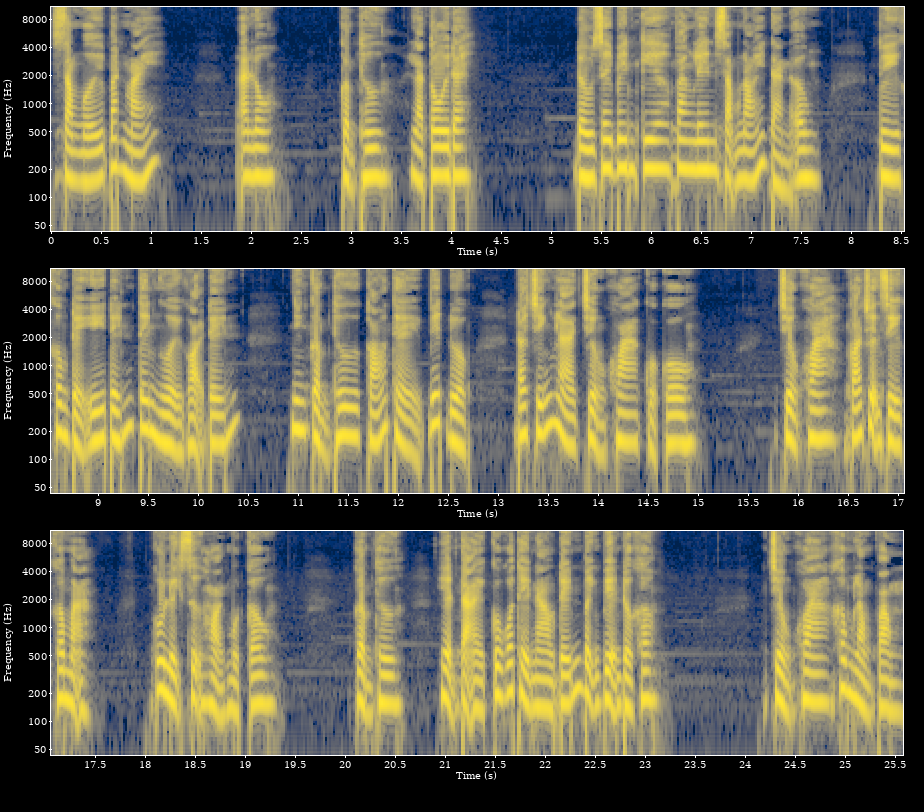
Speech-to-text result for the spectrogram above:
xong mới bắt máy. Alo, Cẩm Thư, là tôi đây. Đầu dây bên kia vang lên giọng nói đàn ông. Tuy không để ý đến tên người gọi đến, nhưng Cẩm Thư có thể biết được đó chính là trưởng khoa của cô. Trưởng khoa, có chuyện gì không ạ? Cô lịch sự hỏi một câu. Cẩm Thư, hiện tại cô có thể nào đến bệnh viện được không? Trưởng khoa không lòng vòng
